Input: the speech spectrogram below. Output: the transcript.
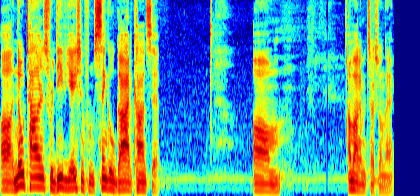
Uh, no tolerance for deviation from single God concept. Um, I'm not going to touch on that.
